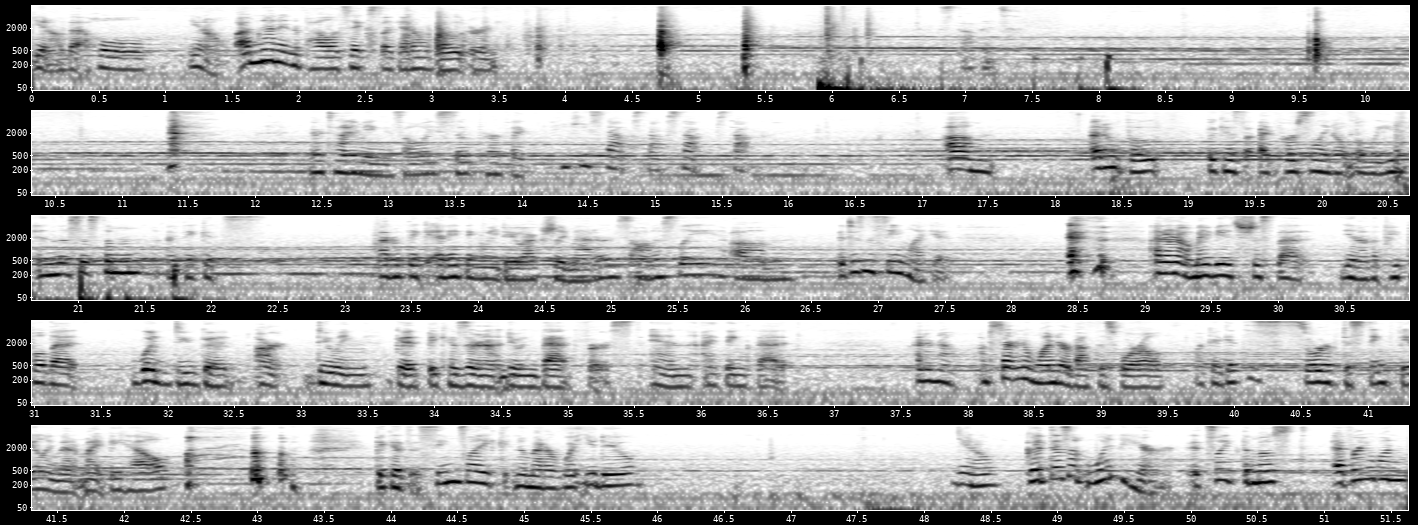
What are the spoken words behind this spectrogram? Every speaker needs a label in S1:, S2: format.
S1: you know, that whole, you know, I'm not into politics, like I don't vote or any. Stop it. Their timing is always so perfect. Pinky, stop, stop, stop, stop. Um, I don't vote because I personally don't believe in the system. I think it's, I don't think anything we do actually matters, honestly. Um, it doesn't seem like it. I don't know, maybe it's just that, you know, the people that would do good aren't doing good because they're not doing bad first. And I think that, I don't know, I'm starting to wonder about this world. Like I get this sort of distinct feeling that it might be hell. because it seems like no matter what you do, you know, good doesn't win here. It's like the most, everyone,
